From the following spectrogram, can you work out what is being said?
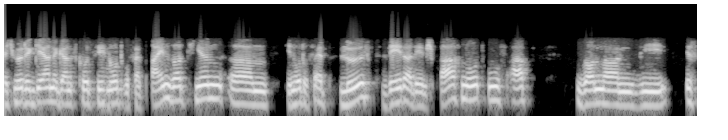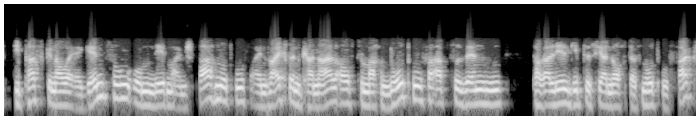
ich würde gerne ganz kurz die Notruf-App einsortieren. Ähm, die Notruf-App löst weder den Sprachnotruf ab, sondern sie ist die passgenaue Ergänzung, um neben einem Sprachnotruf einen weiteren Kanal aufzumachen, Notrufe abzusenden. Parallel gibt es ja noch das Notruffax,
